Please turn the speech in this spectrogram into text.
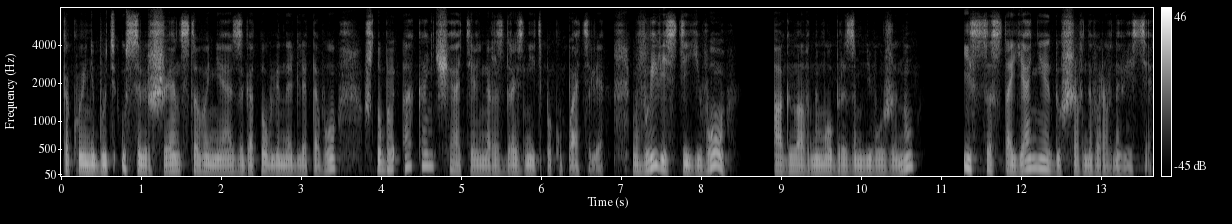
какое-нибудь усовершенствование, заготовленное для того, чтобы окончательно раздразнить покупателя, вывести его, а главным образом его жену, из состояния душевного равновесия.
